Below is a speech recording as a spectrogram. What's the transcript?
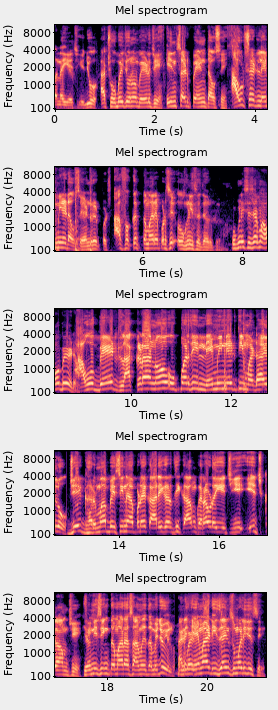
બનાવીએ છીએ. જુઓ આ ચોબઈચો નો બેડ છે. ઇનસાઇડ પેન્ટ આવશે. આઉટસાઇડ લેમિનેટ આવશે હંડ્રેડ આ ફક્ત તમારે પડશે ઓગણીસ હજાર રૂપિયામાં. ઓગણીસ હજારમાં આવો બેડ? આવો બેડ લાકડાનો ઉપરથી લેમિનેટથી મઢાયેલો. જે ઘરમાં બેસીને આપણે કારીગરથી કામ કરાવડાવીએ છીએ એ જ કામ છે. ફિનિશિંગ તમારા સામે તમે જોઈ લો. અને એમાં- એમાં ડિઝાઇન્સ મળી જશે.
